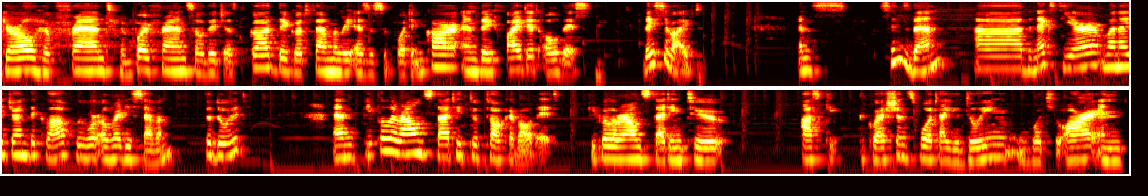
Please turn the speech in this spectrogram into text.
girl, her friend, her boyfriend. So they just got, they got family as a supporting car and they fighted all this. They survived. And since then, uh, the next year when I joined the club, we were already seven to do it. And people around started to talk about it. People around starting to ask the questions what are you doing, what you are. And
